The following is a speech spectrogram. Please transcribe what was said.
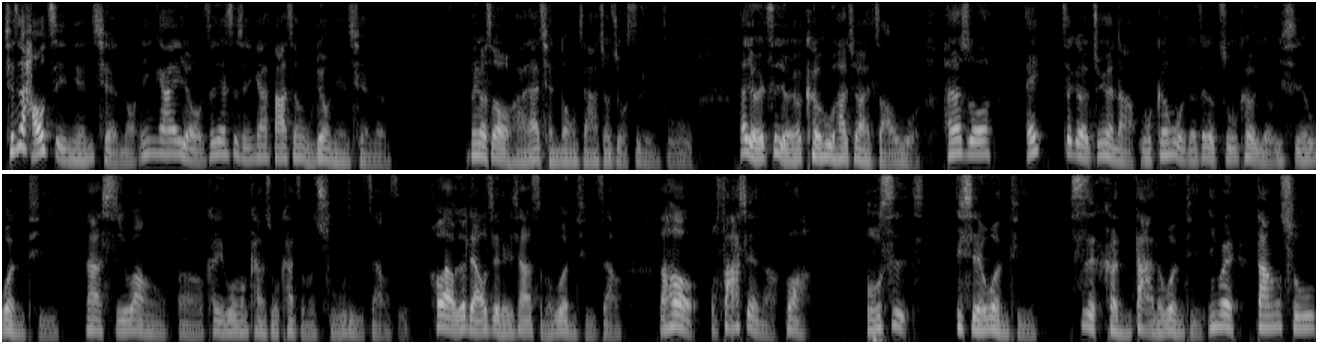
其实好几年前哦，应该有这件事情，应该发生五六年前了。那个时候我还在前东家九九四零服务。那有一次有一个客户他就来找我，他就说：‘哎，这个君远啊，我跟我的这个租客有一些问题。’那希望呃可以问问看，说看怎么处理这样子。后来我就了解了一下什么问题这样，然后我发现啊，哇，不是一些问题，是很大的问题。因为当初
